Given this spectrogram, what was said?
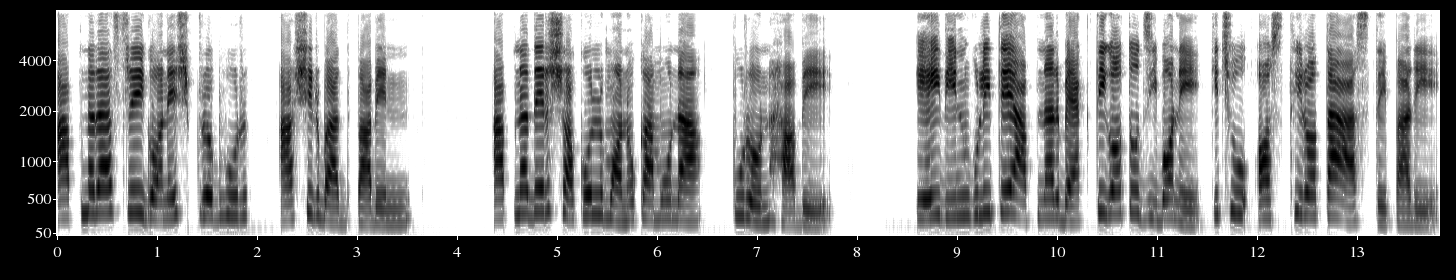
আপনারা শ্রী গণেশ প্রভুর আশীর্বাদ পাবেন। আপনাদের সকল মনোকামনা পূরণ হবে। এই দিনগুলিতে আপনার ব্যক্তিগত জীবনে কিছু অস্থিরতা আসতে পারে।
